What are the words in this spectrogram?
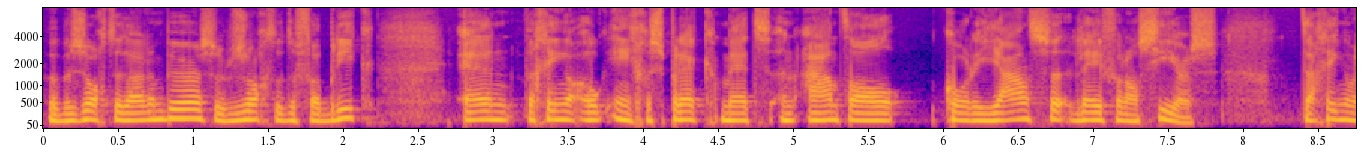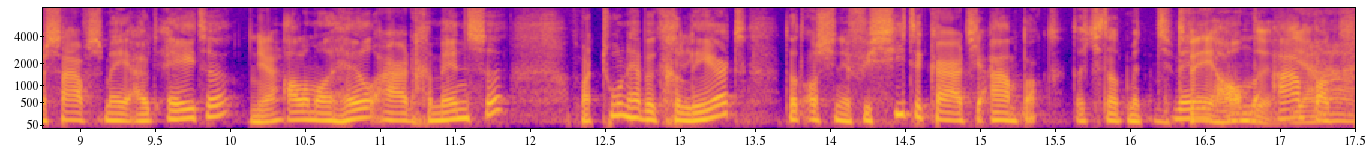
We bezochten daar een beurs, we bezochten de fabriek. En we gingen ook in gesprek met een aantal Koreaanse leveranciers. Daar gingen we s'avonds mee uit eten. Ja. Allemaal heel aardige mensen. Maar toen heb ik geleerd dat als je een visitekaartje aanpakt, dat je dat met twee, Twee handen, handen, aanpakt. ja.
